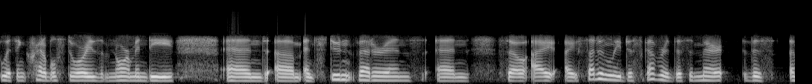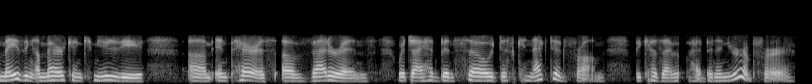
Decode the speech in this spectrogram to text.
with incredible stories of Normandy, and um, and student veterans. And so I, I suddenly discovered this Amer- this amazing American community um, in Paris of veterans, which I had been so disconnected from because I had been in Europe for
